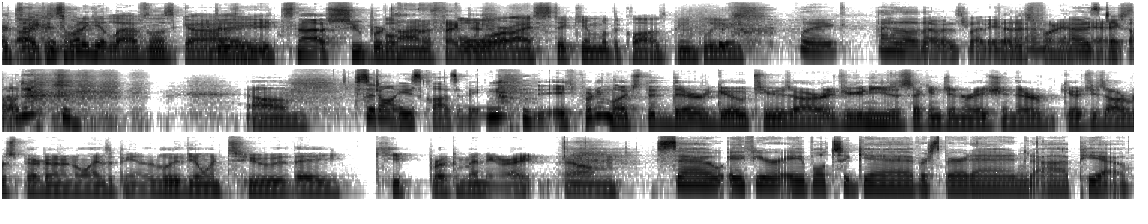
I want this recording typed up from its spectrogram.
it Uh, takes, can somebody get labs on this it doesn't- guy it's not super time effective. before I stick him with the clozapine, please? like I thought that was funny. That is though. funny I was they asked tickled. Um, so don't use clozapine. it's pretty much that their go-tos are if you're going to use a second generation, their go-tos are risperidone and olanzapine. They're really the only two that they keep recommending, right? Um, so if you're able to give risperidone uh, PO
